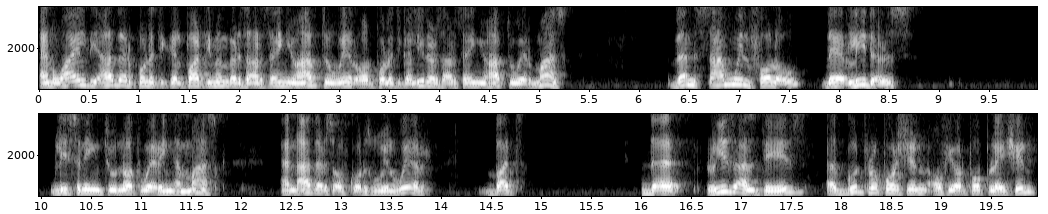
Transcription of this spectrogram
And while the other political party members are saying you have to wear, or political leaders are saying you have to wear masks, then some will follow their leaders listening to not wearing a mask, and others, of course, will wear. But the result is a good proportion of your population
